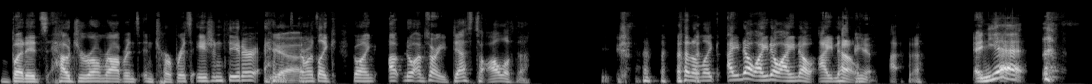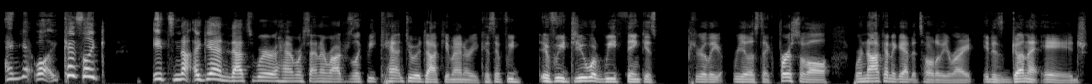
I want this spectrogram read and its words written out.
but it's how jerome robbins interprets asian theater and Yeah. everyone's like going oh, no i'm sorry death to all of them and i'm like i know i know i know i know, I know. I know. And yet And yet, well, because like it's not again. That's where Hammerstein and Rodgers like we can't do a documentary because if we if we do what we think is purely realistic, first of all, we're not going to get it totally right. It is gonna age.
